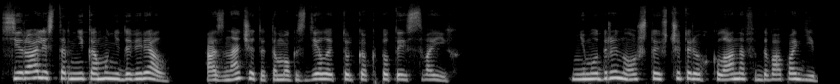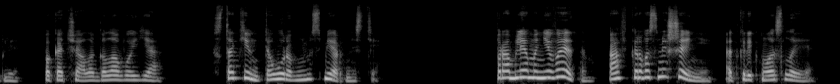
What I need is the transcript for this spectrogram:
Сир Алистер никому не доверял, а значит, это мог сделать только кто-то из своих. Не мудрено, что из четырех кланов два погибли, покачала головой я. С таким-то уровнем смертности. Проблема не в этом, а в кровосмешении, откликнулась Лея.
